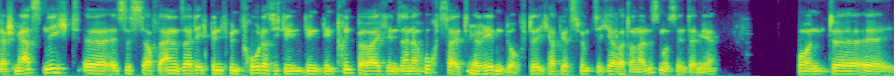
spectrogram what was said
Der schmerzt nicht. Äh, es ist auf der einen Seite, ich bin, ich bin froh, dass ich den, den, den Printbereich in seiner Hochzeit mhm. erleben durfte. Ich habe jetzt 50 Jahre Journalismus hinter mir. Und äh,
